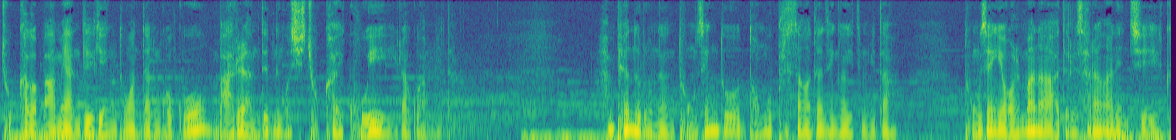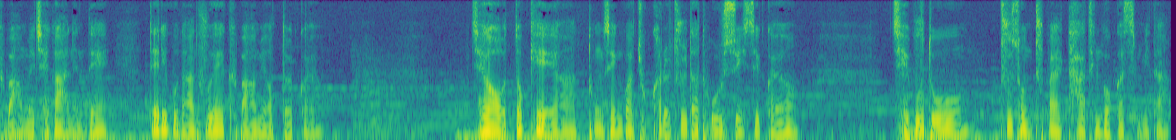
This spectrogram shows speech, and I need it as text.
조카가 마음에 안 들게 행동한다는 거고 말을 안 듣는 것이 조카의 고의라고 합니다. 한편으로는 동생도 너무 불쌍하다는 생각이 듭니다. 동생이 얼마나 아들을 사랑하는지 그 마음을 제가 아는데 때리고 난 후에 그 마음이 어떨까요? 제가 어떻게 해야 동생과 조카를 둘 다 도울 수 있을까요? 제부도 두 손 두 발 다 든 것 같습니다.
